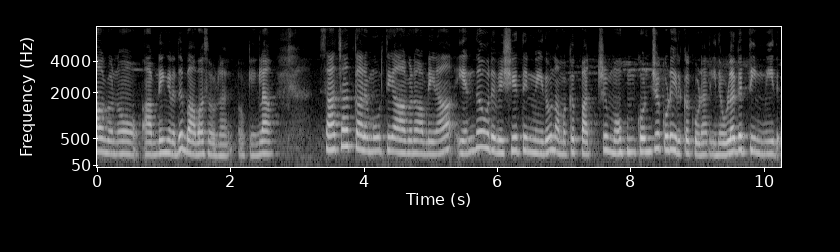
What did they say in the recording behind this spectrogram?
ஆகணும் அப்படிங்கிறது பாபா சொல்கிறார் ஓகேங்களா? சாட்சாத்கார மூர்த்தி ஆகணும் அப்படின்னா எந்த ஒரு விஷயத்தின் மீதும் நமக்கு பற்று மோகம் கொஞ்சம் கூட இருக்கக்கூடாது. இந்த உலகத்தின் மீது.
